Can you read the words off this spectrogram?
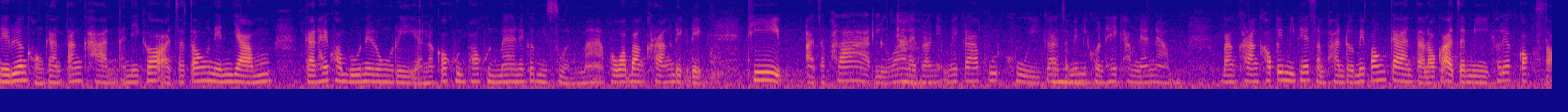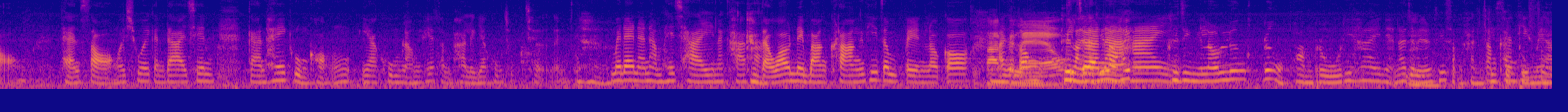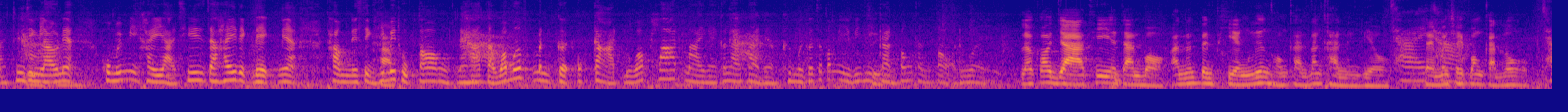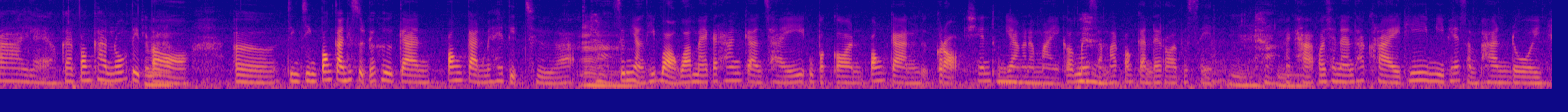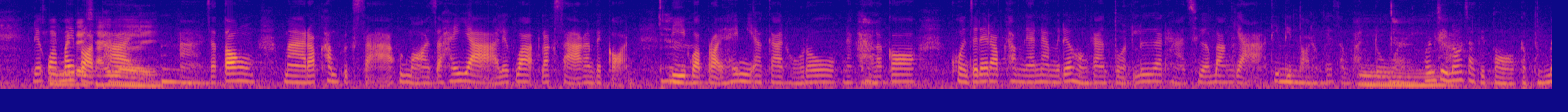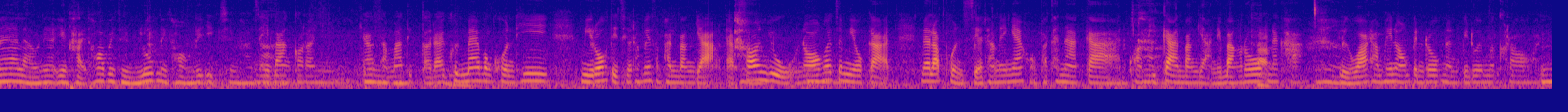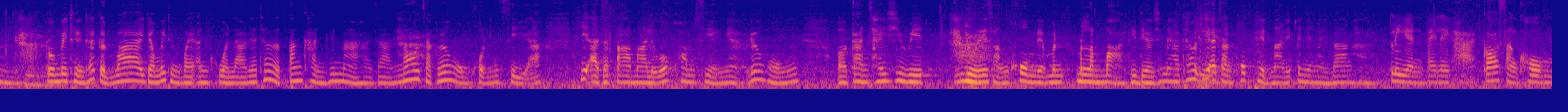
ในเรื่องของการตั้งครรภ์อันนี้ก็อาจจะต้องเน้นย้ำการให้ความรู้ในโรงเรียน แล้วก็คุณพ่อคุณแม่เนี่ยก็มีส่วนมาก เพราะว่าบางครั้งเด็กๆ ที่อาจจะพลาดหรือว่าอะไรไปแล้วเนี่ยไม่กล้าพูดคุย ก็อาจจะไม่มีคนให้คำแนะนำบางครั้งเขาไปมีเพศสัมพันธ์โดยไม่ป้องกัน แต่เราก็อาจจะมีเขาเรียกก๊อกสอง แผน2ไว้ช่วยกันได้ เช่น การให้กลุ่มของยาคุมหลังมีเพศสัมพันธ์หรือยาคุมฉุกเฉิน ไม่ได้แนะนำให้ใช้นะคะ ค่ะแต่ว่าในบางครั้งที่จำเป็นเราก็ต้านอาจไปจะต้องแล้ว คือหลังจากที่เราให้พิจารณาให้ คือจริงๆแล้วเรื่องเรื่องของความรู้ที่ให้เนี่ยน่าจะเป็นเรื่องที่สำคัญที่สำคัสุญดที่ถูกไหมสุคะดจริงๆแล้วเนี่ยคงไม่มีใครอยากที่จะให้เด็กๆเนี่ยทำในสิ่งครัที่บ ไม่ถูกต้องนะคะค่ะ แต่ว่าเมื่อมันเกิดโอกาสหรือว่าพลาดมายังไงก็แล้วแต่เนี่ยคือมันก็จะต้องมีวิธีการป้องกันต่อด้วยแล้วก็ยาที่อาจารย์บอก อันนั้นเป็นเพียงเรื่องของการตั้งครรภ์อย่างเดียว ใช่แต่ไม่ค่ะ ใช่ป้องกันโรค ใช่แล้วการป้องกันโรคติดใช่ไหมต่อฮะ เอ่อจริง ๆ ป้องกันที่สุดก็คือการป้องกันไม่ให้ติดเชื้อออ่า ค่ะ ซึ่งอย่างที่บอกว่าแม้กระทั่งการใช้อุปกรณ์ป้องกันหรือเกราะเช่นถุงยางอนามัยก็ไม่ค่ะสามารถป้องกันได้ร้อยเปอร์เซ็นต์อืม ค่ะ นะคะเพราะฉะนั้นถ้าใครที่มีเพศสัมพันธ์โดยเรียกว่าที่ไม่ไม่ได้ปลอดภัยใช้เลย อ่าจะต้องมารับคำปรึกษาคุณหมออาจจะให้ยาเรียกว่ารักษากันไปก่อนค่ะดีกว่าปล่อยให้มีอาการของโรคนะคะ ค่ะ แล้วก็ควรจะได้รับคำแนะนำในเรื่องของการตรวจเลือดหาเชื้อบางอย่างที่ติดต่อทางเพศสัมพันธ์ด้วยอืมเพราะจริงๆนอกจากติดต่อกับคุณแม่แล้วเนี่ยยังถ่ายทอดไปถึงลูกในท้องได้อีกใช่ไหมคะในบางกรณี ก็อืมสามารถติดต่อได้คุณแม่บางคนที่มีโรคติดเชื้อทางเพศสัมพันธ์บางอย่างแอบค่ะซ่อนอยู่น้องอืมก็จะมีโอกาสได้รับผลเสียทั้งในแง่ของพัฒนาการ ความค่ะพิการบางอย่างในบางโรคครับนะคะอ่าหรือว่าทำให้น้องเป็นโรคนั้นไปด้วยเมื่อคลอดอืมค่ะรวมไปถึงถ้าเกิดว่ายังไม่ถึงวัยอันควรแล้วเนี่ยถ้าเกิดตั้งครรภ์ขึ้นมาค่ะอาจารย์นอกจากเรื่องของผลเสียที่อาจจะตามมาหรือว่าความเสี่ยงเนี่ยเรื่องของเอ่อการใช้ชีวิตค่ะอยู่ในสังคมเนี่ยมันมันลำบากทีเดียวใช่ไหมคะเท่าเปลี่ที่ยนอาจารย์พบเห็นมานี่เป็นยังไงบ้างคะเปลี่ยนไปเลยค่ะ ก็สังคม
